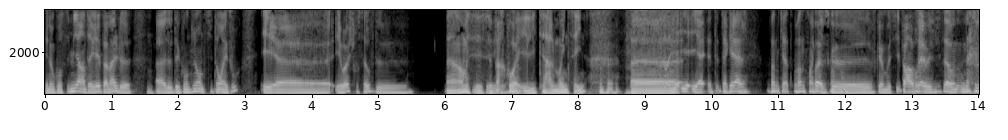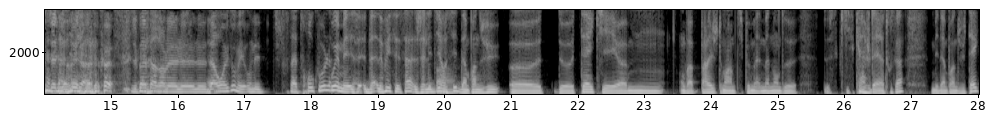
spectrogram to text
Et donc, on s'est mis à intégrer pas mal de Mm. euh, de tes contenus en te citant et tout. Et euh, et ouais, je trouve ça ouf de. Bah non, mais c'est, ce parcours est littéralement insane. euh, T'as quel âge? 24, 25. Ouais, parce que faut quand même aussi. Enfin après, je dis ça, on on est tous jeunes ici. tu vois, donc, euh, je vais pas faire genre le, le, le daron et tout, mais on est. Je trouve ça trop cool. Oui, mais oui, c'est ça. J'allais dire Enfin, aussi d'un point de vue euh, de tech et euh, on va parler justement un petit peu ma- maintenant de de ce qui se cache derrière tout ça. Mais d'un point de vue tech,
